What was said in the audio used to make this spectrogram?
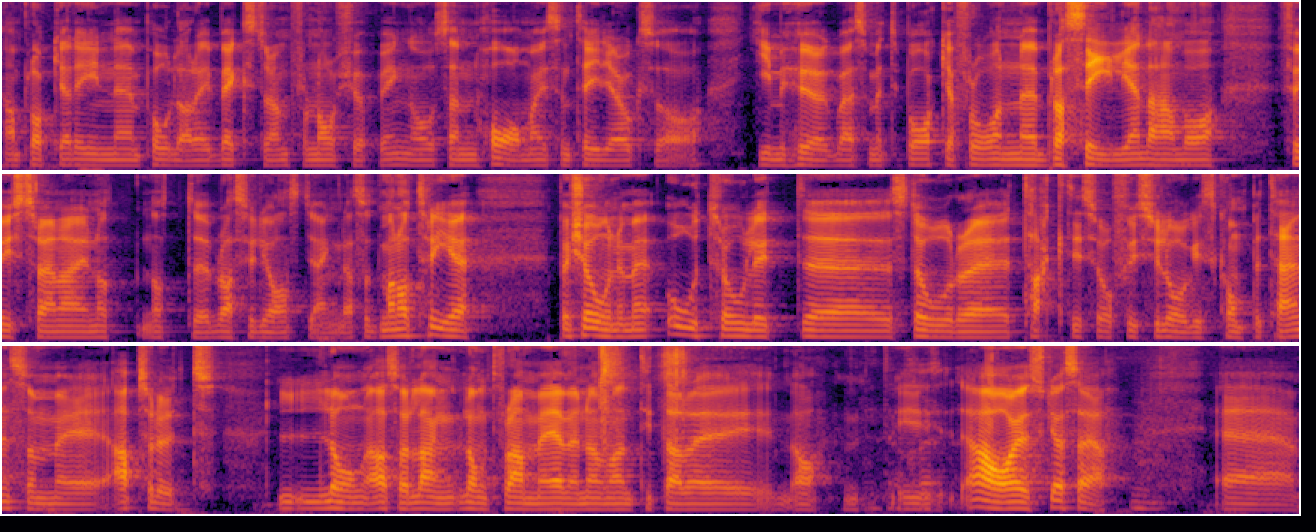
Han plockade in en polare i Bäckström från Norrköping och sen har man ju sen tidigare också Jimmy Högberg som är tillbaka från eh, Brasilien där han var fystränare i något, något eh, brasilianskt gäng där. Så att man har tre personer med otroligt eh, stor eh, taktisk och fysiologisk kompetens som är absolut lång, alltså lang, långt framme även om man tittar, eh, ja, i, ja, jag ska säga. Mm. Eh,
